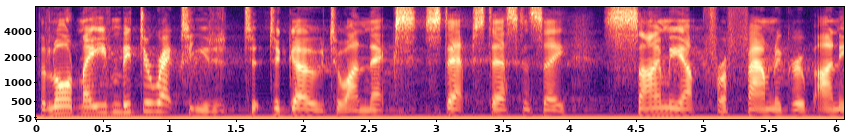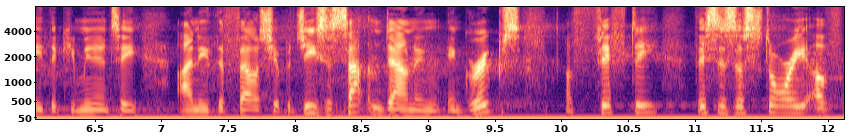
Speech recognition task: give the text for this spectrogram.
the Lord may even be directing you to, to, to, go to our next steps desk and say, Sign me up for a family group. I need the community, I need the fellowship. But Jesus sat them down in, in groups of 50. This is a story of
